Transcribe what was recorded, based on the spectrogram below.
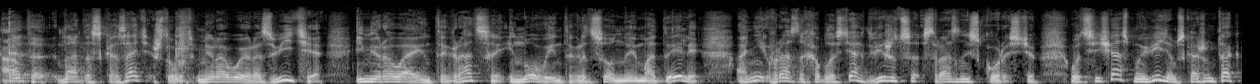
А... Это надо сказать, что вот мировое развитие и мировая интеграция, и новые интеграционные модели, они в разных областях движутся с разной скоростью. Вот сейчас мы видим, скажем так,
